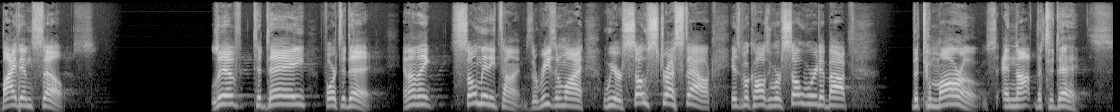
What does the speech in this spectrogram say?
by themselves. Live today for today. And I think so many times the reason why we are so stressed out is because we're so worried about the tomorrows and not the todays.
